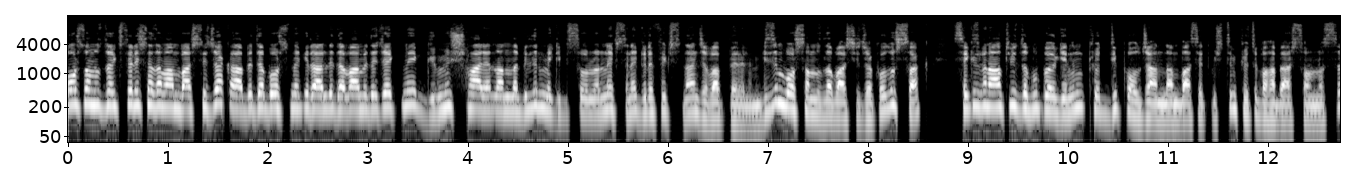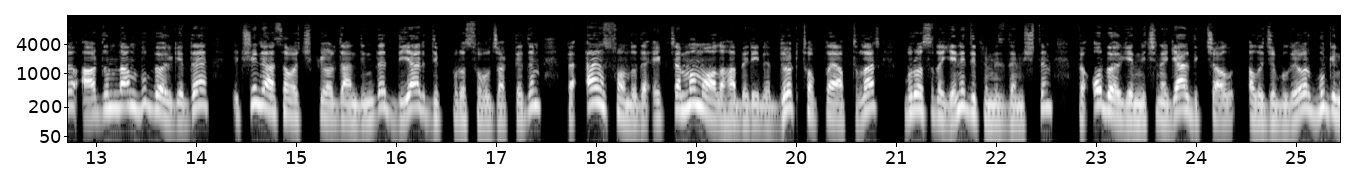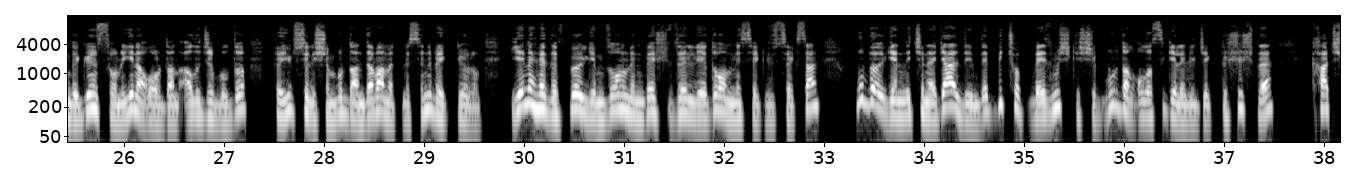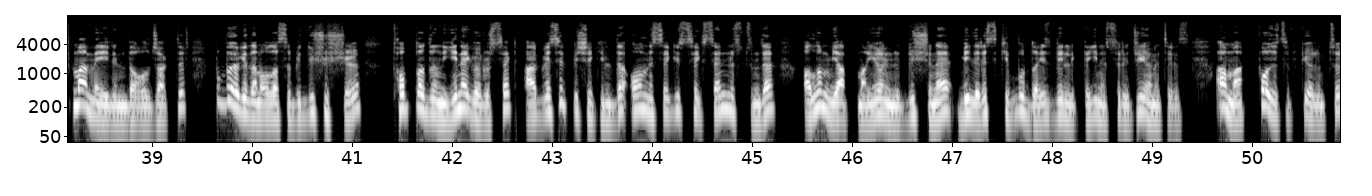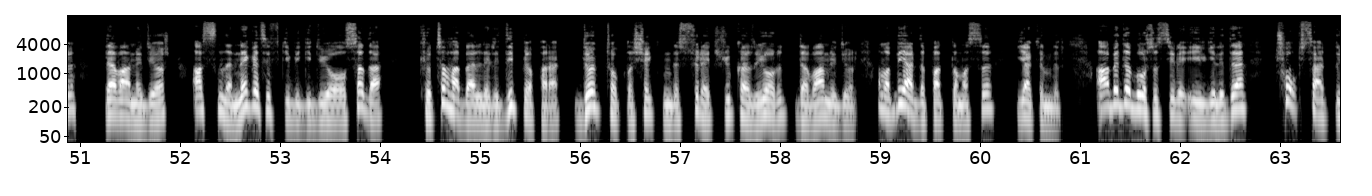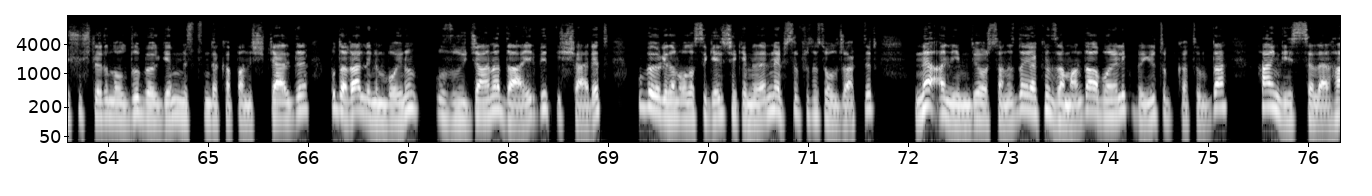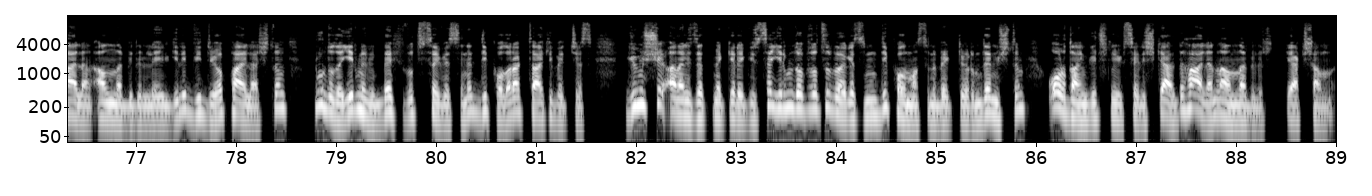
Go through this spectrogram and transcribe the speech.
Borsamızda yükseliş ne zaman başlayacak? ABD borsasındaki rally devam edecek mi? Gümüş halen alınabilir mi gibi soruların hepsine grafik üstünden cevap verelim. Bizim borsamızla başlayacak olursak 8600'de bu bölgenin dip olacağından bahsetmiştim kötü bir haber sonrası. Ardından bu bölgede 3. Dünya Savaşı çıkıyor dendiğinde diğer dip burası olacak dedim. Ve en sonunda da Ekrem İmamoğlu haberiyle dök topla yaptılar. Burası da yeni dipimiz demiştim. Ve o bölgenin içine geldikçe al- alıcı buluyor. Bugün de gün sonu yine oradan alıcı buldu. Ve yükselişin buradan devam etmesini bekliyorum. Yeni hedef bölgemiz 10.557-10.880. Bu bölgenin içine geldiğinde birçok bezmiş kişi buradan olası gelebilecek düşüşle kaçma meylinde olacaktır. Bu bölgeden olası bir düşüşü topladığını yine görürsek agresif bir şekilde 10.880'in üstünde alım yapma yönlü düşünebiliriz ki buradayız birlikte yine süreci yönetiriz. Ama pozitif görüntü devam ediyor. Aslında negatif gibi gidiyor olsa da kötü haberleri dip yaparak dök topla şeklinde süreç yukarı doğru devam ediyor. Ama bir yerde patlaması yakındır. ABD borsası ile ilgili de çok sert düşüşlerin olduğu bölgenin üstünde kapanış geldi. Bu da rally'nin boyunun uzayacağına dair bir işaret. Bu bölgeden olası geri çekilmelerin hepsi fırsat olacaktır. Ne alayım diyorsanız da yakın zamanda abonelik ve YouTube katılda hangi hisseler halen alınabilirle ilgili video paylaştım. Burada da 20.530 seviyesini dip olarak takip edeceğiz. Gümüşü analiz etmek gerekirse 29.30 bölgesinin dip olmasını bekliyorum demiştim. Oradan güçlü yükseliş geldi. Halen alınabilir. İyi akşamlar.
